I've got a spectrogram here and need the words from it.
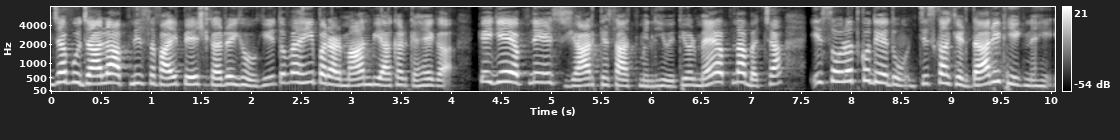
जब उजाला अपनी सफ़ाई पेश कर रही होगी तो वहीं पर अरमान भी आकर कहेगा कि ये अपने इस यार के साथ मिली हुई थी और मैं अपना बच्चा इस औरत को दे दूँ, जिसका किरदार ही ठीक नहीं।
